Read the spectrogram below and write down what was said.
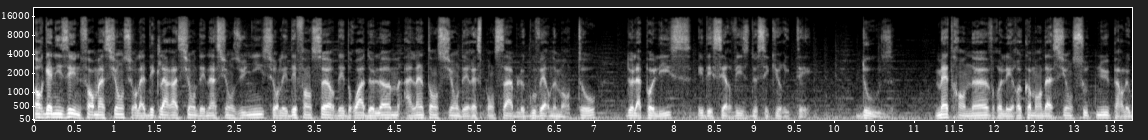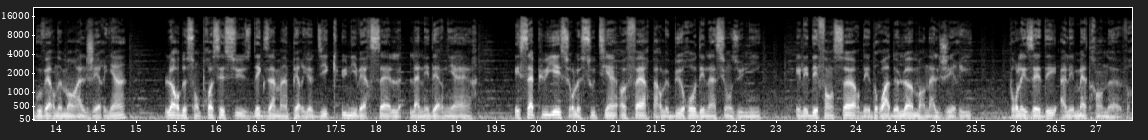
Organiser une formation sur la Déclaration des Nations Unies sur les défenseurs des droits de l'homme à l'intention des responsables gouvernementaux, de la police et des services de sécurité. 12 mettre en œuvre les recommandations soutenues par le gouvernement algérien lors de son processus d'examen périodique universel l'année dernière et s'appuyer sur le soutien offert par le Bureau des Nations Unies et les défenseurs des droits de l'homme en Algérie pour les aider à les mettre en œuvre.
